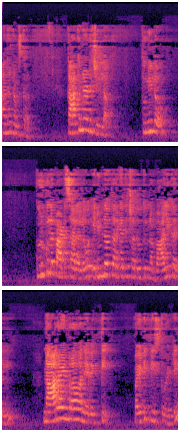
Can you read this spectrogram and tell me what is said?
అందరికి నమస్కారం. కాకినాడ జిల్లా తునిలో గురుకుల పాఠశాలలో ఎనిమిదవ తరగతి చదువుతున్న బాలికని నారాయణరావు అనే వ్యక్తి బయటికి తీసుకువెళ్ళి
